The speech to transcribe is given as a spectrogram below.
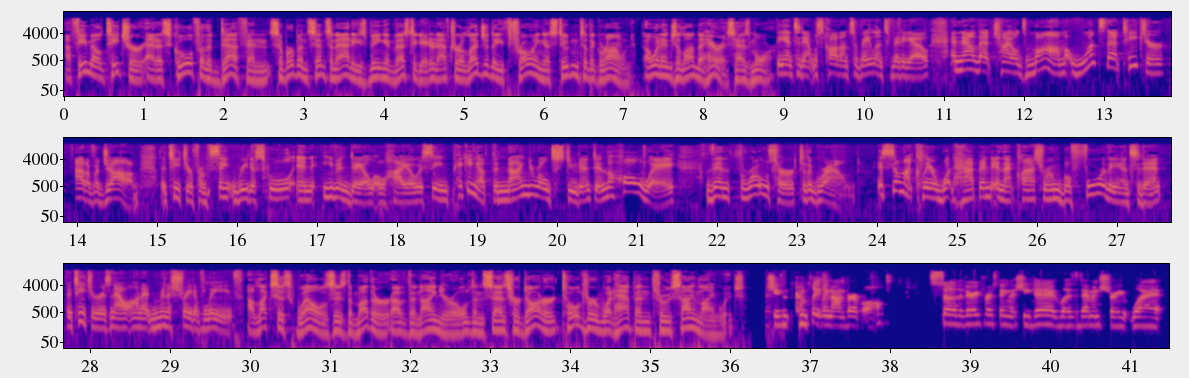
A female teacher at a school for the deaf in suburban Cincinnati is being investigated after allegedly throwing a student to the ground. ONN Jolanda Harris has more. The incident was caught on surveillance video, and now that child's mom wants that teacher out of a job. The teacher from St. Rita School in Evendale, Ohio, is seen picking up the nine year old student in the hallway, then throws her to the ground. It's still not clear what happened in that classroom before the incident. The teacher is now on administrative leave. Alexis Wells is the mother of the nine year old and says her daughter told her what happened through sign language. She's completely nonverbal. So the very first thing that she did was demonstrate what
